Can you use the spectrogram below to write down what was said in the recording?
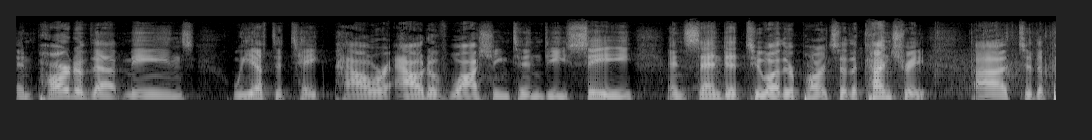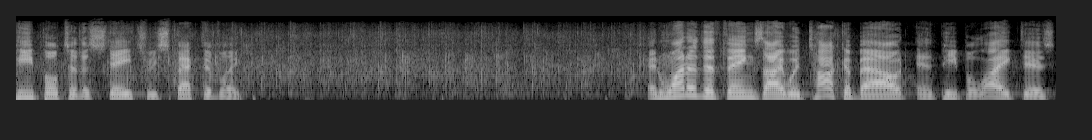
And part of that means we have to take power out of Washington, D.C., and send it to other parts of the country, uh, to the people, to the states, respectively. And one of the things I would talk about and people liked is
